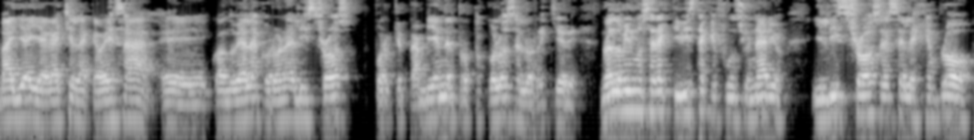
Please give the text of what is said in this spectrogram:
vaya y agache la cabeza eh, cuando vea la corona de Liz Truss, porque también el protocolo se lo requiere. No es lo mismo ser activista que funcionario, y Liz Truss es el ejemplo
